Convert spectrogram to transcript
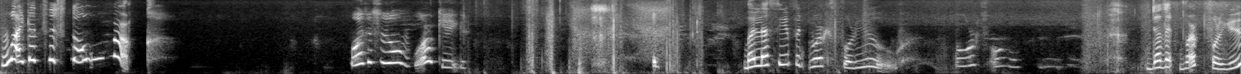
Why does this not work? Why this is all working? But let's see if it works for you. It works. Does it work for you?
